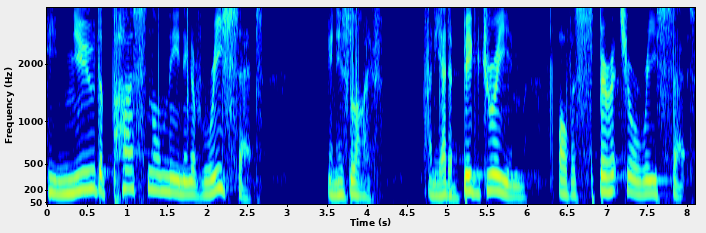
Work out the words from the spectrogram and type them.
he knew the personal meaning of reset in his life. And he had a big dream of a spiritual reset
